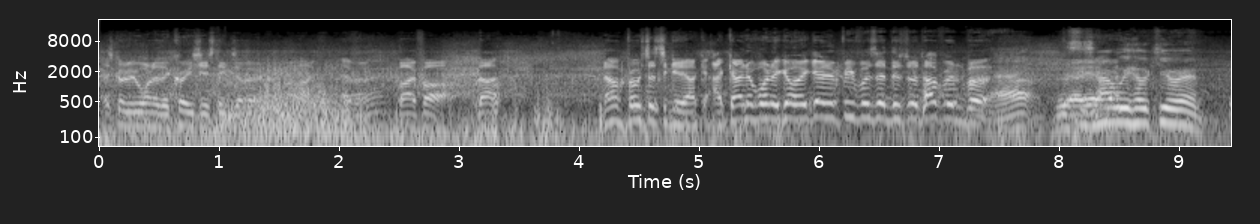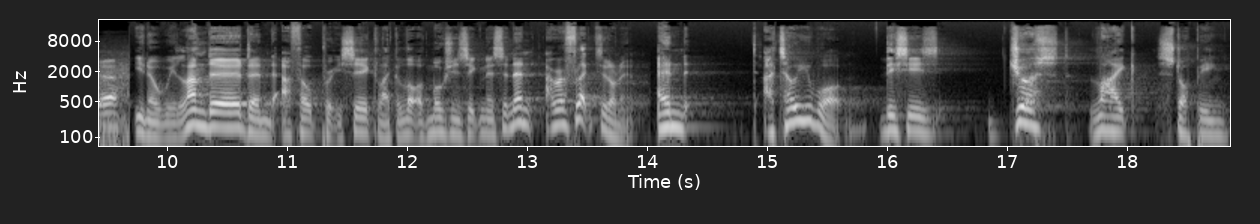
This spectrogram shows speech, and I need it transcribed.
that's got to be one of the craziest things I've ever done in my life, ever, by far. That now I'm processing it. I, I, kind of want to go again if people said this would happen, but yeah, this yeah, is yeah. how we hook you in. Yeah. You know, we landed and I felt pretty sick, like a lot of motion sickness, and then I reflected on it. And I tell you what, this is just like stopping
